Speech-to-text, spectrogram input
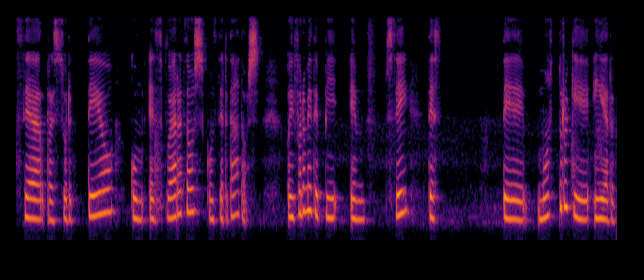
ser resuelto con esfuerzos concertados. El informe de PMC demostró que en el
